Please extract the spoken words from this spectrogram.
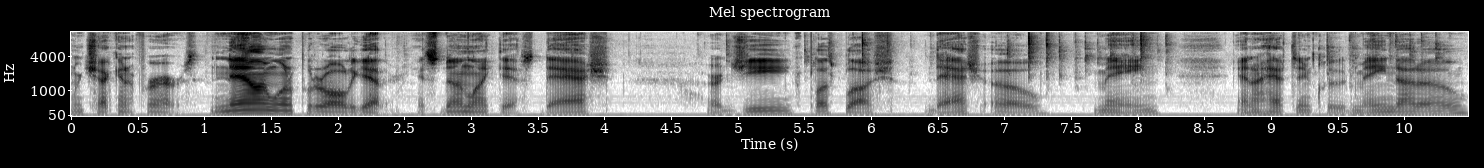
We're checking it for errors. Now I want to put it all together. It's done like this. Dash or G plus plus dash O main and I have to include main.o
